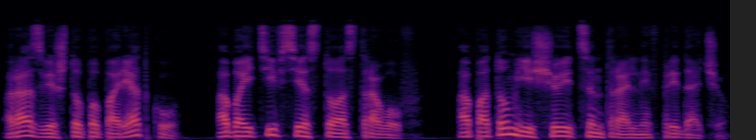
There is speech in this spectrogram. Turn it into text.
Разве что по порядку обойти все сто островов, а потом еще и центральный в придачу.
